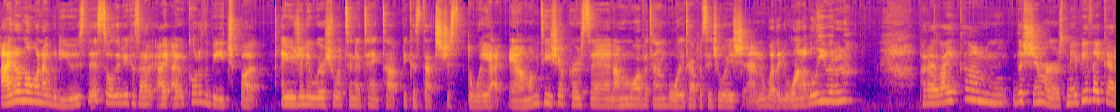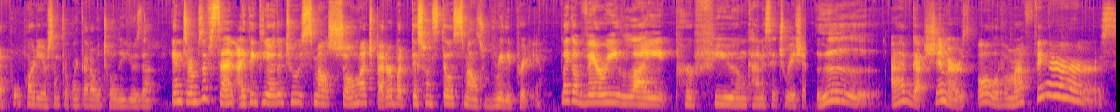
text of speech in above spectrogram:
I don't know when I would use this, solely because I, I, I go to the beach, but I usually wear shorts and a tank top because that's just the way I am. I'm a t-shirt person. I'm more of a tomboy type of situation, whether you want to believe it or not. But I like um, the shimmers. Maybe like at a pool party or something like that, I would totally use that. In terms of scent, I think the other two smell so much better, but this one still smells really pretty. Like a very light perfume kind of situation. Ooh, I've got shimmers all over my fingers.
